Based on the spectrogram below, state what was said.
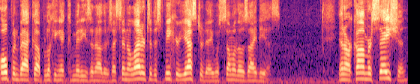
open back up looking at committees and others. I sent a letter to the Speaker yesterday with some of those ideas. In our conversation,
